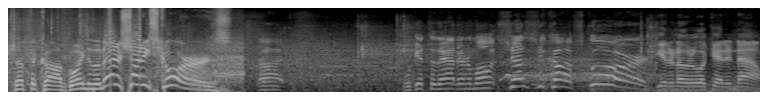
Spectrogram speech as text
Shevchikov going to the net. A shot. He scores. Uh, we'll get to that in a moment. Svechnikov scored. Get another look at it now.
